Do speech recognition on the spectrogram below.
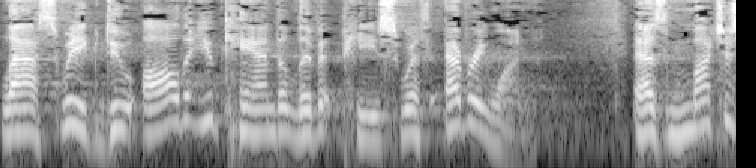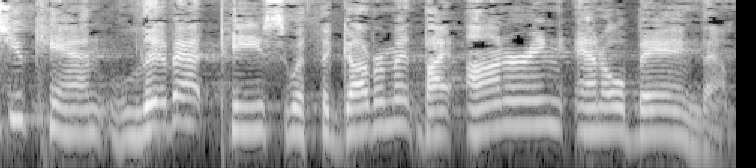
last week. Do all that you can to live at peace with everyone. As much as you can, live at peace with the government by honoring and obeying them.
